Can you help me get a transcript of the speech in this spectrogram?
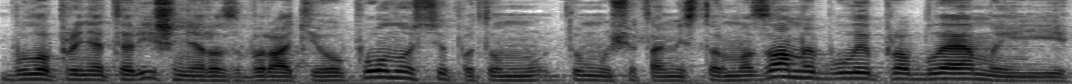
Було прийнято рішення розбирати його повністю, тому, тому що там і з тормозами були проблеми, і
